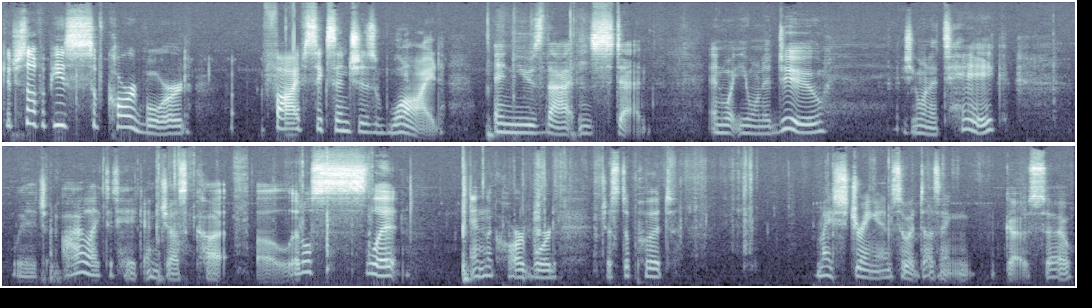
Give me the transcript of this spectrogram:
get yourself a piece of cardboard five, six inches wide and use that instead. And what you want to do is you want to take which I like to take and just cut a little slit in the cardboard just to put my string in so it doesn't go. So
